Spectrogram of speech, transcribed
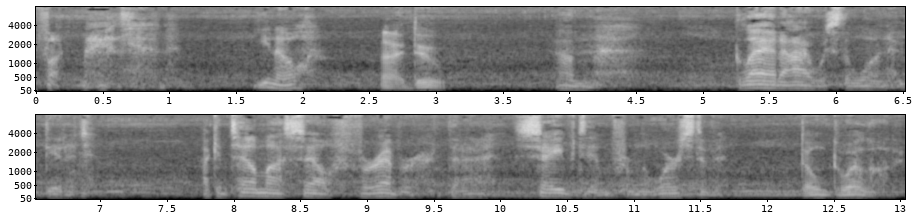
Fuck, man. You know, I do. I'm glad I was the one who did it. I can tell myself forever that I saved him from the worst of it. Don't dwell on it.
